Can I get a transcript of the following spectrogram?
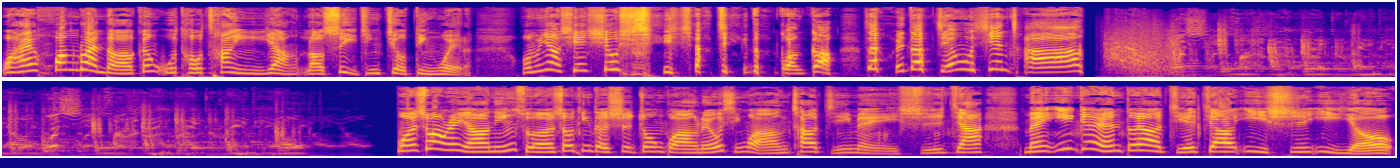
我还慌乱的跟无头苍蝇一样，老师已经就定位了。我们要先休息一下这一段广告，再回到节目现场。我是王瑞瑶，您所收听的是中广流行网《超级美食家》。每一个人都要结交亦师亦友，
